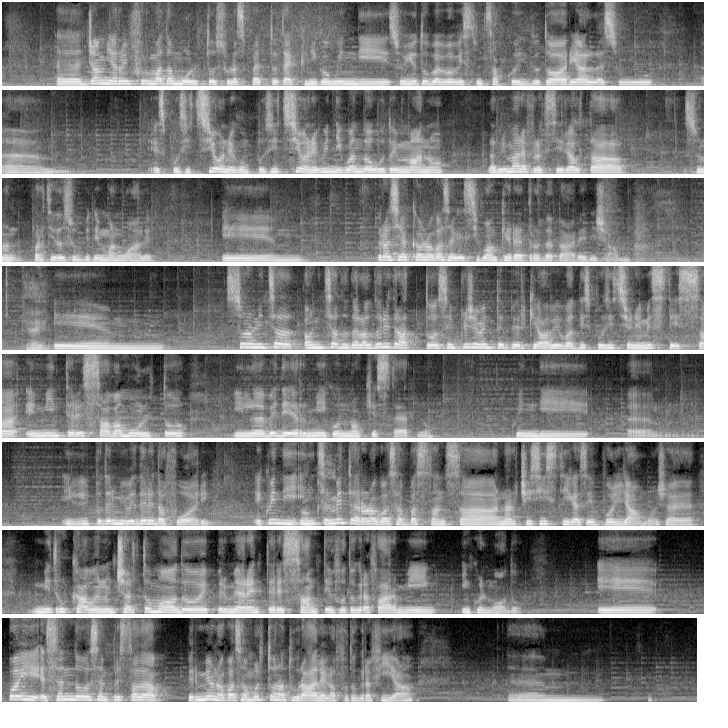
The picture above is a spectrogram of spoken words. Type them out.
eh, già mi ero informata molto sull'aspetto tecnico, quindi su YouTube avevo visto un sacco di tutorial su ehm, esposizione, composizione, quindi quando ho avuto in mano la prima reflex in realtà sono partita subito in manuale. E, ehm, però sì, ecco, è una cosa che si può anche retrodatare, diciamo. Ok. E, ehm, iniziata, ho iniziato dall'autoritratto semplicemente perché avevo a disposizione me stessa e mi interessava molto il vedermi con un occhio esterno, quindi ehm, il, potermi vedere da fuori. E quindi inizialmente okay. era una cosa abbastanza narcisistica se vogliamo, cioè mi truccavo in un certo modo e per me era interessante fotografarmi in, in quel modo. E poi essendo sempre stata per me una cosa molto naturale la fotografia, ehm,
